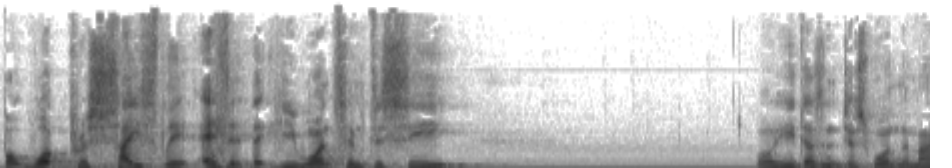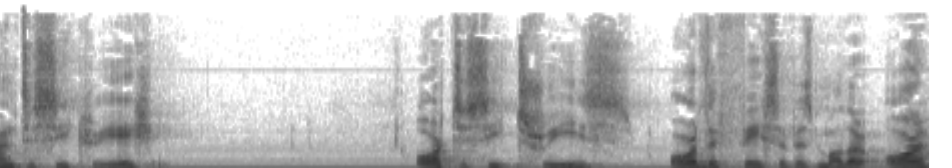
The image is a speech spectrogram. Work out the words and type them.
But what precisely is it that he wants him to see? Well, he doesn't just want the man to see creation or to see trees, or the face of his mother, or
